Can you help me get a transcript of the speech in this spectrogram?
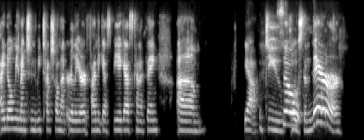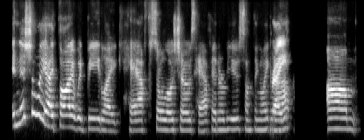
I know we mentioned, we touched on that earlier, find a guest, be a guest kind of thing. Um, yeah. Do you so, post them there or? Initially, I thought it would be like half solo shows, half interviews, something like right. that. Um,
